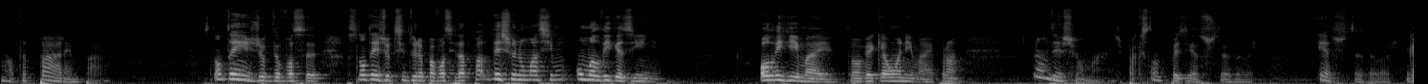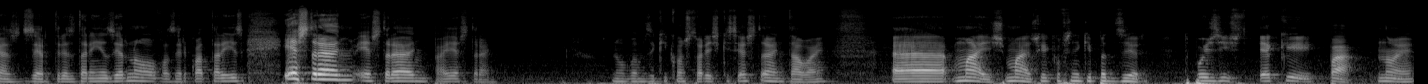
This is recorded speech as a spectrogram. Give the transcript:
malta, parem, pá. Se não têm jogo da vossa. Se não têm jogo de cintura para a vossa idade, pá, deixem no máximo uma ligazinha. Ou liga e meio. Estão a ver que é um ano e meio. Pronto. Não deixam mais. Pá, que senão depois é assustador. É assustador. Gajos de 0,3 estarem a 0,9 ou 0,4 estarem a. É estranho, é estranho, pá, é estranho. Não vamos aqui com histórias que isso é estranho, está bem? Uh, mais, mais, o que é que eu tenho aqui para dizer? Depois disto, é que, pá, não é?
